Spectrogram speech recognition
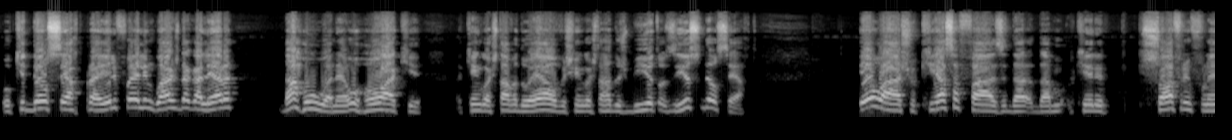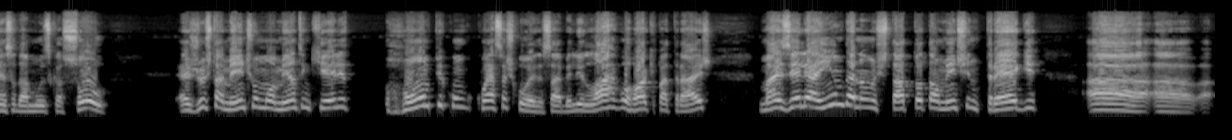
o que deu certo para ele foi a linguagem da galera da rua, né? O rock, quem gostava do Elvis, quem gostava dos Beatles, isso deu certo. Eu acho que essa fase da, da- que ele sofre influência da música soul é justamente um momento em que ele rompe com, com essas coisas, sabe? Ele larga o rock para trás, mas ele ainda não está totalmente entregue à, à,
